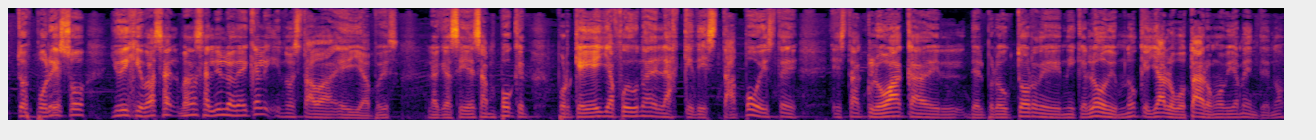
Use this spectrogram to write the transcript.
Entonces, por eso yo dije, ¿va a van a salir lo de iCarly. Y no estaba ella, pues, la que hacía Sam Pocket, porque ella fue una de las que destapó este, esta cloaca del, del productor de Nickelodeon, ¿no? Que ya lo votaron, obviamente, ¿no?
